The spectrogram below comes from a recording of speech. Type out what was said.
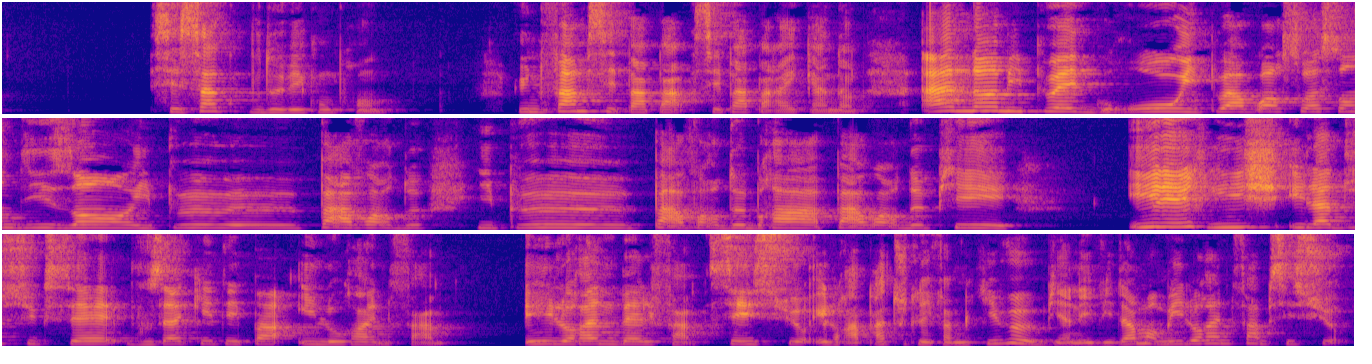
C'est ça que vous devez comprendre. Une femme, c'est pas, c'est pas pareil qu'un homme. Un homme, il peut être gros, il peut avoir 70 ans, il peut pas avoir de, il peut pas avoir de bras, pas avoir de pieds. Il est riche, il a du succès, vous inquiétez pas, il aura une femme. et il aura une belle femme, c'est sûr. Il n'aura pas toutes les femmes qu'il veut, bien évidemment, mais il aura une femme, c'est sûr.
